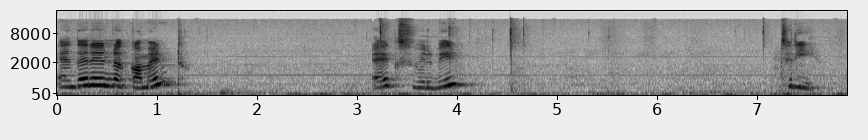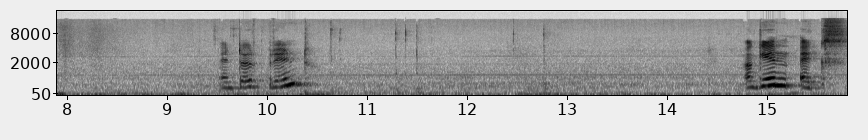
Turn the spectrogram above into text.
and then in a comment x will be 3 enter print. Again x.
